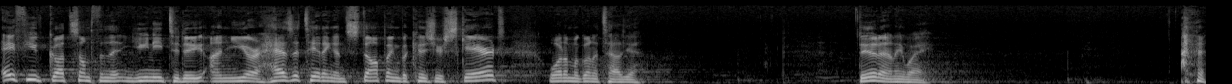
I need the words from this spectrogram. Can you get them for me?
if you've got something that you need to do and you're hesitating and stopping because you're scared, what am I going to tell you? Do it anyway.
